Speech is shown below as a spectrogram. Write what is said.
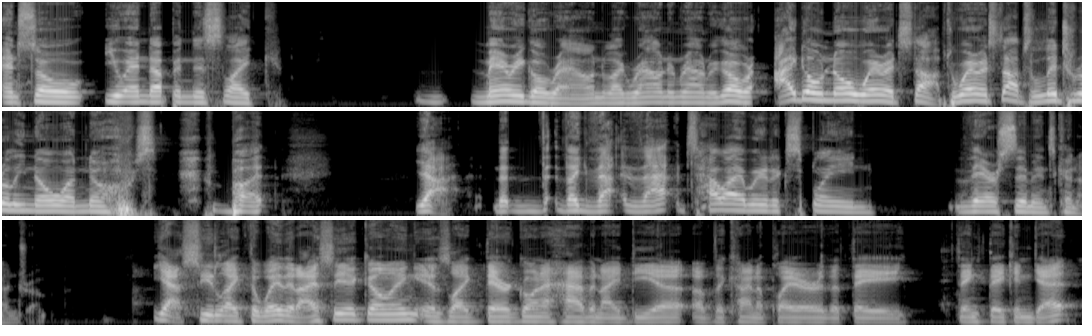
And so you end up in this like merry-go-round, like round and round we go. Where I don't know where it stops. Where it stops, literally no one knows. but yeah, th- like that. That's how I would explain their Simmons conundrum. Yeah, see, like the way that I see it going is like they're going to have an idea of the kind of player that they think they can get,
